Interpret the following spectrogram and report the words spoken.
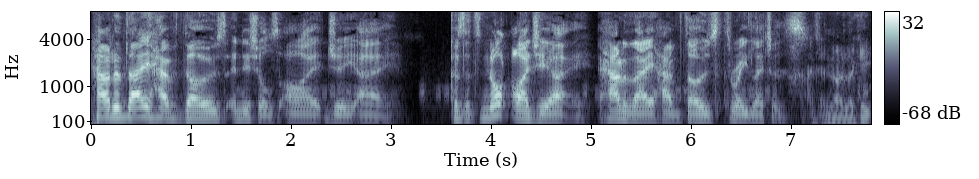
How do they have those initials IGA? Because it's not IGA. How do they have those three letters? I don't know. Look, it-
